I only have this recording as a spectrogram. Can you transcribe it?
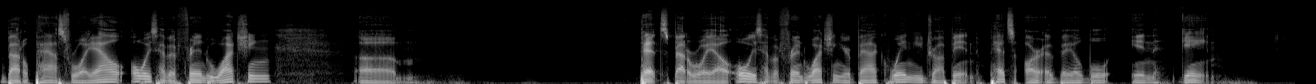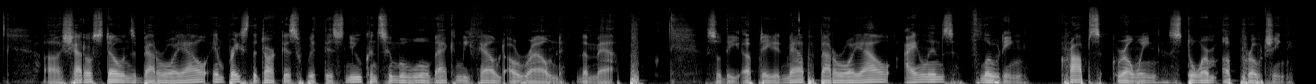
Battle Pass Royale, always have a friend watching. Um, Pets Battle Royale, always have a friend watching your back when you drop in. Pets are available in game uh, Shadowstone's Battle Royale, embrace the darkness with this new consumable that can be found around the map. So, the updated map Battle Royale, islands floating, crops growing, storm approaching.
